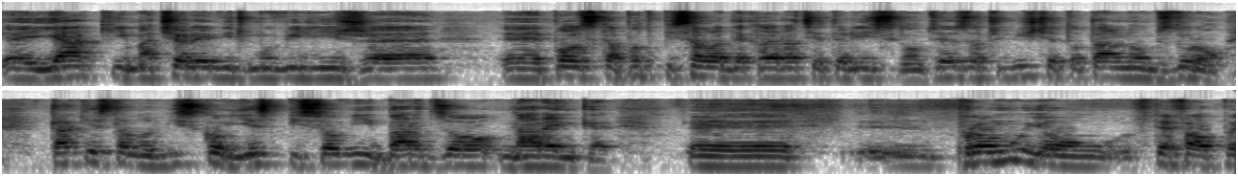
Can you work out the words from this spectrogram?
e, jak i Macierewicz mówili, że e, Polska podpisała deklarację telewizyjną. To jest oczywiście totalną bzdurą. Takie stanowisko jest PiSowi bardzo na rękę. E, e, Promują w TVP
